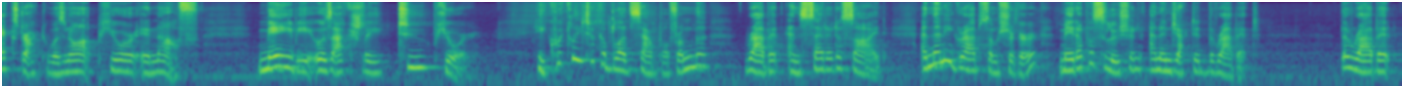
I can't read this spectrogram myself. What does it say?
extract was not pure enough Maybe it was actually too pure. He quickly took a blood sample from the rabbit and set it aside, and then he grabbed some sugar, made up a solution, and injected the rabbit. The rabbit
